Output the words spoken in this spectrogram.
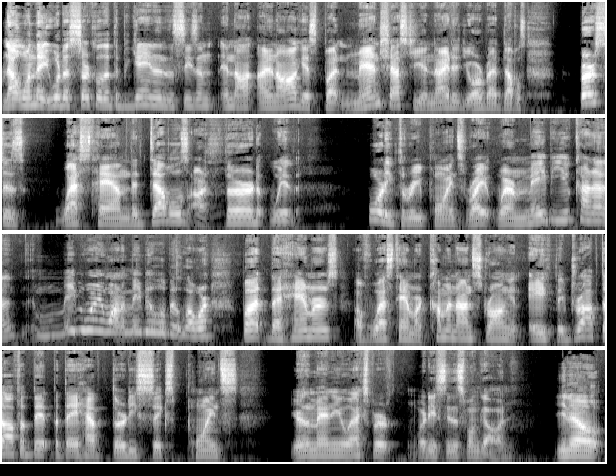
not one that you would have circled at the beginning of the season in, in August, but Manchester United, your Red Devils, versus West Ham. The Devils are third with 43 points, right where maybe you kind of, maybe where you want to, maybe a little bit lower. But the Hammers of West Ham are coming on strong in eighth. They've dropped off a bit, but they have 36 points. You're the Man U expert. Where do you see this one going? You know,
